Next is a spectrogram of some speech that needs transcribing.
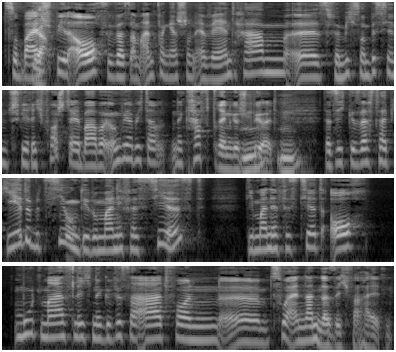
zum Beispiel ja. auch, wie wir es am Anfang ja schon erwähnt haben, äh, ist für mich so ein bisschen schwierig vorstellbar, aber irgendwie habe ich da eine Kraft drin gespürt, mm, mm. dass ich gesagt habe, jede Beziehung, die du manifestierst, die manifestiert auch mutmaßlich eine gewisse Art von äh, zueinander sich verhalten.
